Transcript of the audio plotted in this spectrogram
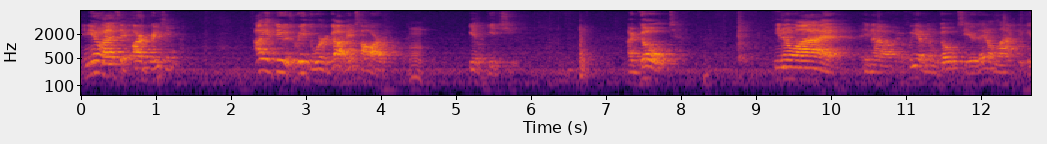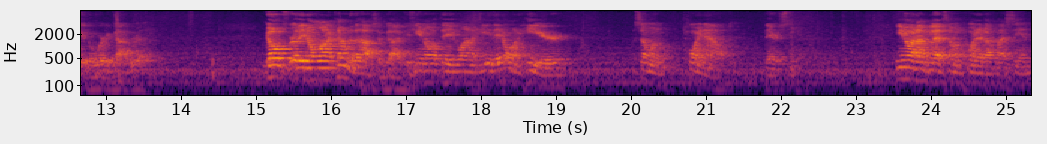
And you know what I say, hard preaching? All you have to do is read the Word of God. It's hard. Mm. It'll get you. A goat. You know why, you know, if we have them goats here, they don't like to hear the Word of God, really. Goats really don't want to come to the house of God, because you know what they want to hear? They don't want to hear someone point out their sin. You know what? I'm glad someone pointed out my sin.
